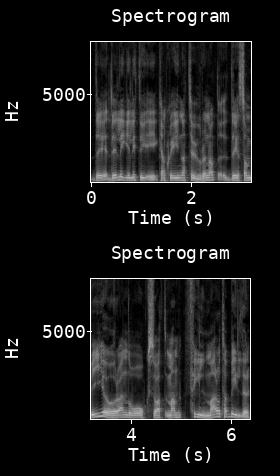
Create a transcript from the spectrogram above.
det, det ligger lite i, kanske i naturen att det som vi gör ändå också att man filmar och tar bilder.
